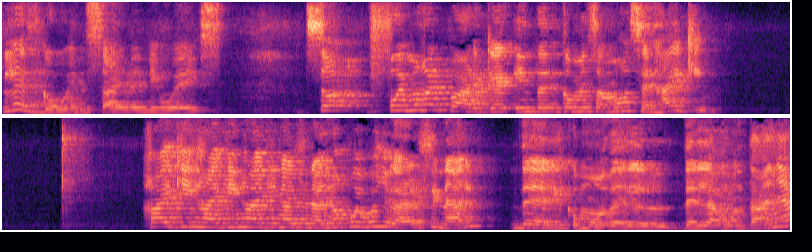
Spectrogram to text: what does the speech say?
Let's go inside anyways. So, fuimos al parque, comenzamos a hacer hiking. Hiking, hiking, hiking. Al final no pudimos llegar al final del, como del, de la montaña,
